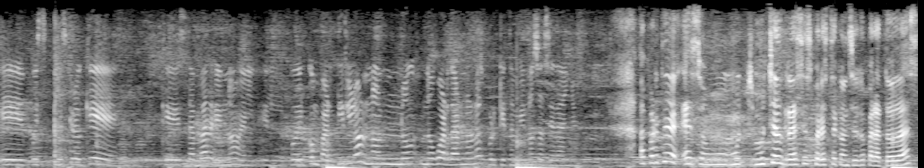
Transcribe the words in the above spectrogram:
eh, pues, pues creo que que está padre, ¿no? El, poder compartirlo, no, no, no guardárnoslos porque también nos hace daño. Aparte de eso, muchas gracias por este consejo para todas,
